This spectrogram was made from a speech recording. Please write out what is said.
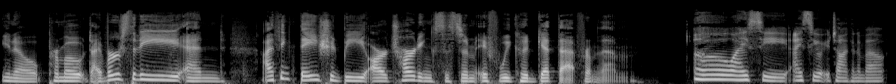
you know, promote diversity. And I think they should be our charting system if we could get that from them. Oh, I see. I see what you're talking about.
